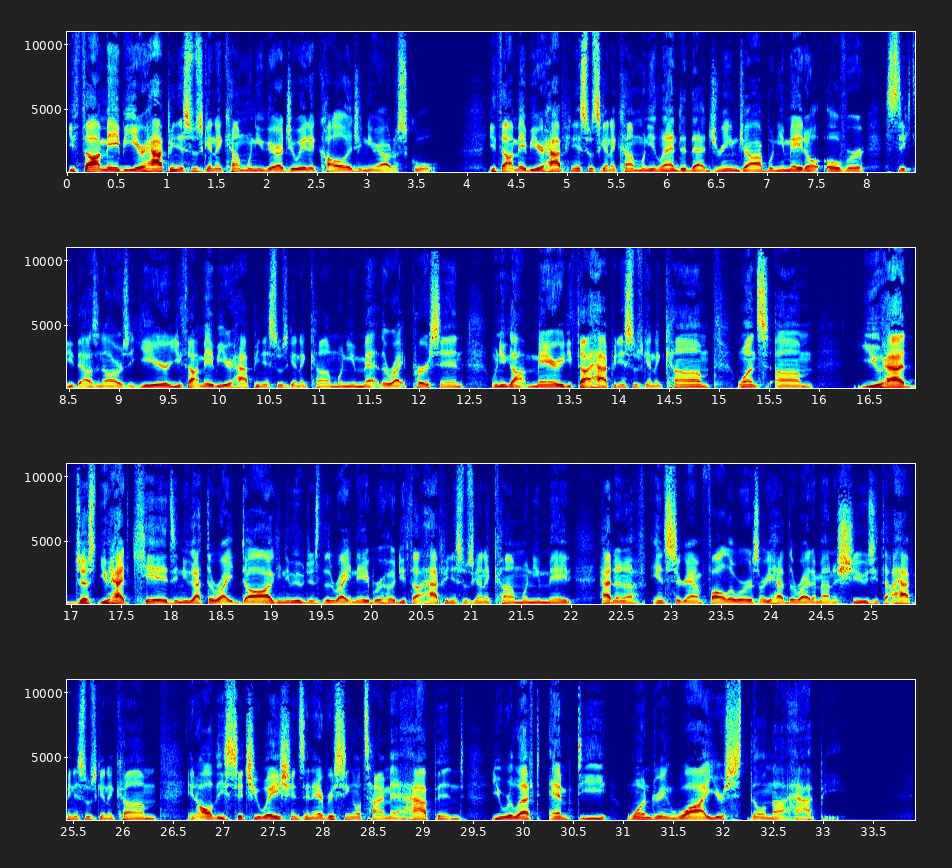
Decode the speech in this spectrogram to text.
You thought maybe your happiness was going to come when you graduated college and you're out of school. You thought maybe your happiness was going to come when you landed that dream job, when you made over $60,000 a year. You thought maybe your happiness was going to come when you met the right person, when you got married. You thought happiness was going to come once um, you had just you had kids and you got the right dog and you moved into the right neighborhood. You thought happiness was going to come when you made had enough instagram followers or you had the right amount of shoes. You thought happiness was going to come in all these situations and every single time it happened you were left empty wondering why you're still not happy.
